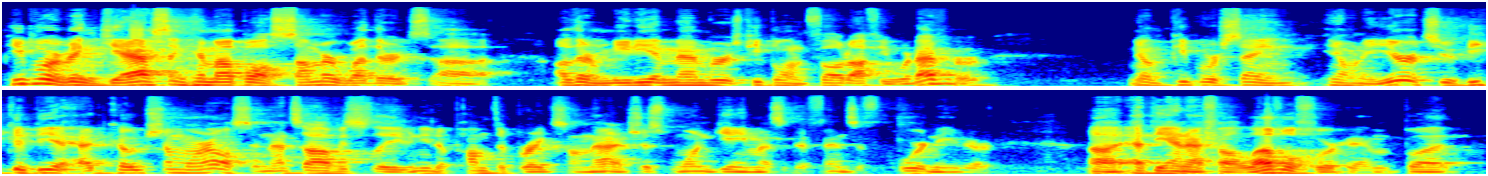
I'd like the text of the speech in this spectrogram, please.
People have been gassing him up all summer, whether it's uh, other media members, people in Philadelphia, whatever you know, people were saying, you know, in a year or two, he could be a head coach somewhere else. And that's obviously, you need to pump the brakes on that. It's just one game as a defensive coordinator uh, at the NFL level for him. But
